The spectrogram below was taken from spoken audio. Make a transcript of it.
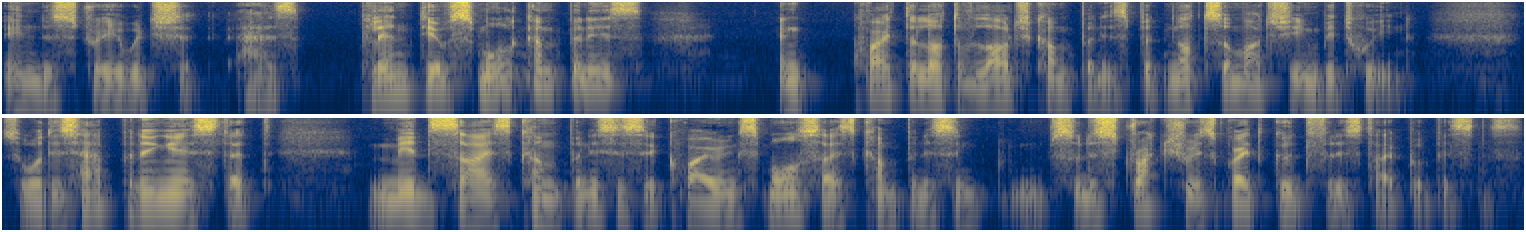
industry which has plenty of small companies and quite a lot of large companies, but not so much in between. So what is happening is that mid-sized companies is acquiring small-sized companies, and so the structure is quite good for this type of business.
